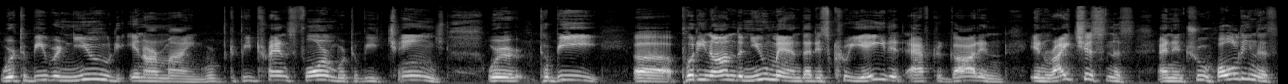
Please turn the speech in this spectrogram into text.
We're to be renewed in our mind. We're to be transformed. We're to be changed. We're to be uh, putting on the new man that is created after God in, in righteousness and in true holiness.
